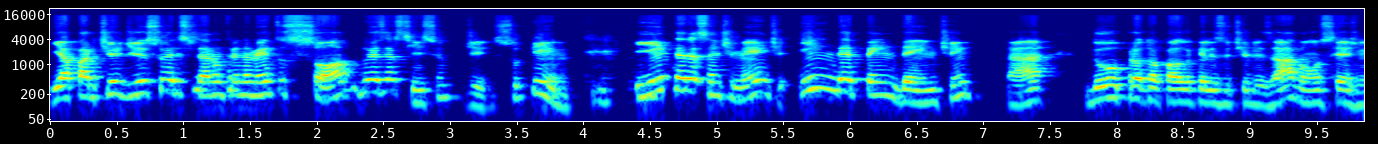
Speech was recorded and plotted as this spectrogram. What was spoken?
e a partir disso eles fizeram um treinamento só do exercício de supino. E, interessantemente, independente tá, do protocolo que eles utilizavam, ou seja,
